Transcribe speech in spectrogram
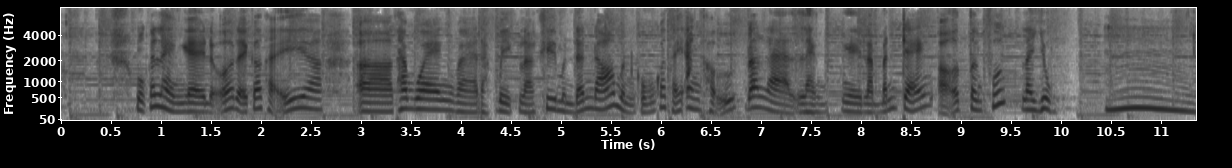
một cái làng nghề nữa để có thể uh, tham quan và đặc biệt là khi mình đến đó mình cũng có thể ăn thử đó là làng nghề làm bánh tráng ở Tân Phước, Lai Dung. Uhm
